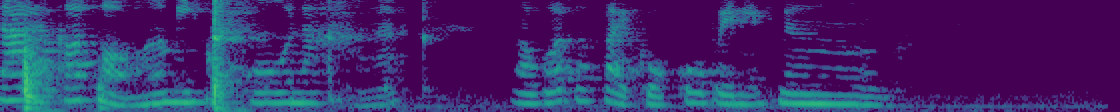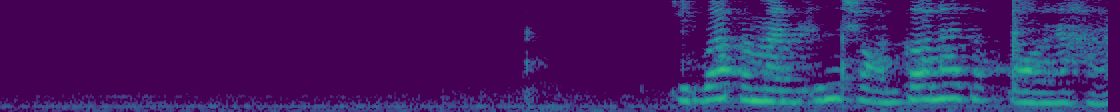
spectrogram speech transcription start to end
ได้ก็ต่อเมื่อมีโกโก้นะคะ เราก็จะใส่โกโก้ไปนิดนึง คิดว่าประมาณครึ่งช้อนก็น่าจะพอนะคะ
